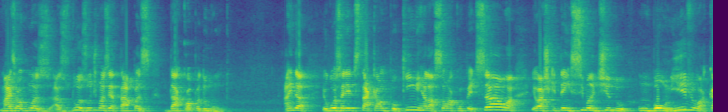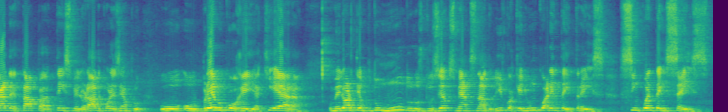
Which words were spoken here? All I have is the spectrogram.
mais algumas as duas últimas etapas da Copa do Mundo. Ainda eu gostaria de destacar um pouquinho em relação à competição, eu acho que tem se mantido um bom nível, a cada etapa tem se melhorado, por exemplo, o, o Breno Correia, que era o melhor tempo do mundo nos 200 metros nado livre, com aquele 1,43,56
